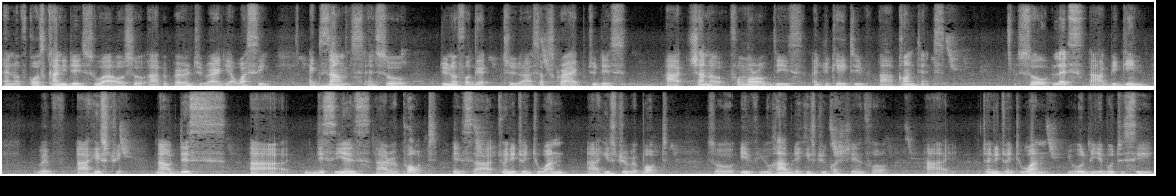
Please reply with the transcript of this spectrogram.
and of course candidates who are also uh, preparing to write their WASSCE exams. And so do not forget to uh, subscribe to this uh, channel for more of these educative contents. So let's begin with history. Now this uh, this year's uh, report is uh, 2021 history report. So if you have the history question for 2021, you will be able to see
